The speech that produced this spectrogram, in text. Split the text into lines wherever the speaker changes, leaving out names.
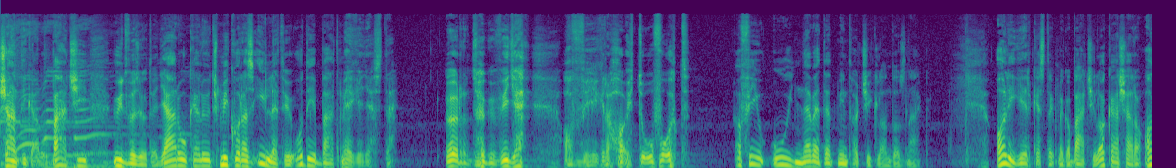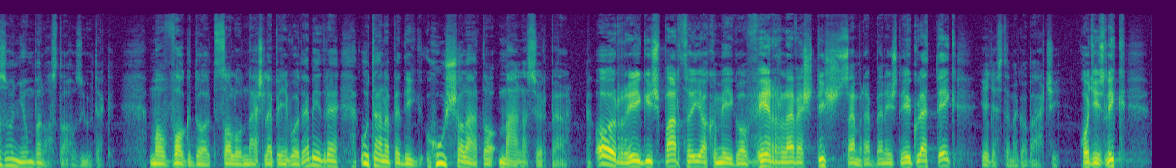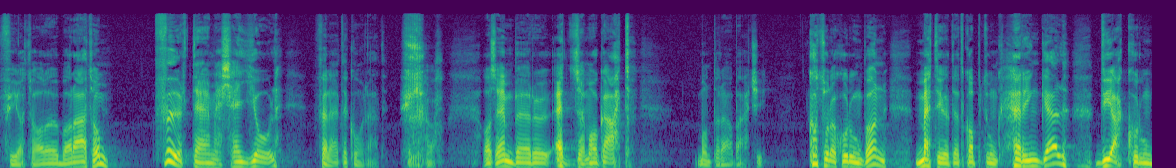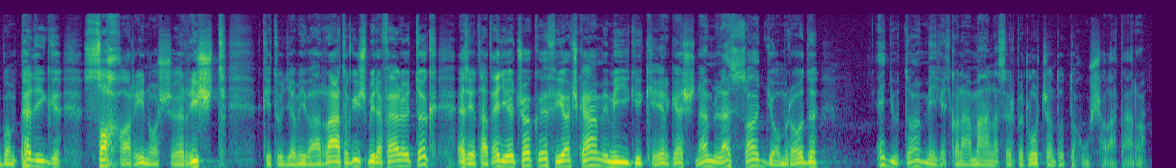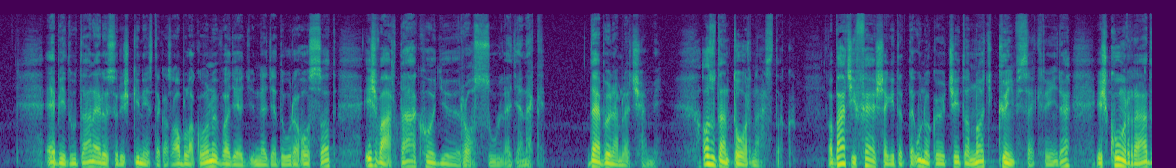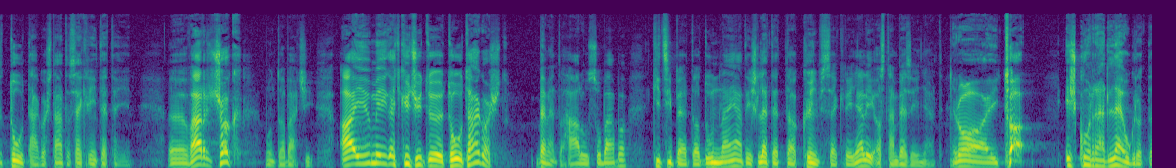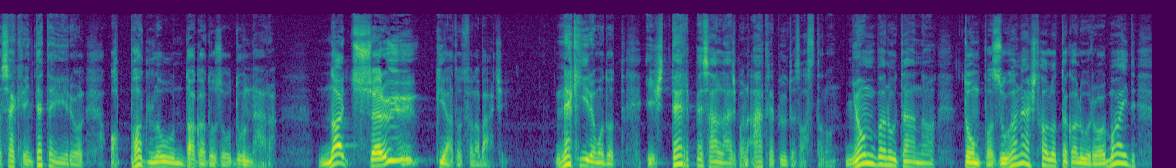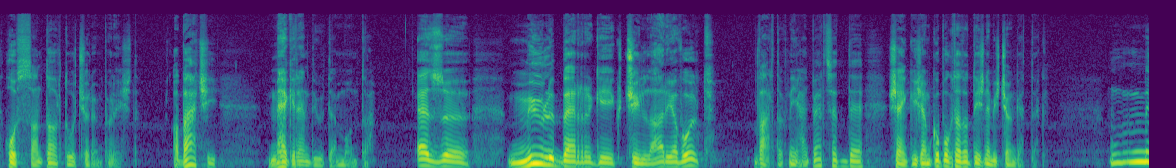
sántikáló bácsi üdvözölt egy járók előtt, s mikor az illető odébb állt, megjegyezte. Ördög vigye, a végrehajtó volt. A fiú úgy nevetett, mintha csiklandoznák. Alig érkeztek meg a bácsi lakására, azon nyomban asztalhoz ültek. Ma vagdalt szalonnás lepény volt ebédre, utána pedig hússaláta málna szörpel. A régi spártaiak még a vérlevest is szemrebbenés nélkül ették, jegyezte meg a bácsi. Hogy izlik, fiatal barátom? Förtelmesen jól, felelte Konrád. Az ember edze magát, mondta rá a bácsi. Katonakorunkban metéltet kaptunk heringgel, diákkorunkban pedig szacharinos rist. Ki tudja, mi vár rátok is, mire felnőttök, ezért hát egyél csak, fiacskám, míg kérges nem lesz a gyomrod. Egyúttal még egy kanál málna szörpöt locsantott a hússalátára. Ebéd után először is kinéztek az ablakon, vagy egy negyed óra hosszat, és várták, hogy rosszul legyenek. De ebből nem lett semmi. Azután tornáztak. A bácsi felsegítette unokaöcsét a nagy könyvszekrényre, és Konrád tótágast át a szekrény tetején. Várj csak, mondta a bácsi. Állj még egy kicsit tótágast? Bement a hálószobába, kicipelte a dunnáját, és letette a könyvszekrény elé, aztán vezényelt. Rajta! És Konrád leugrott a szekrény tetejéről a padlón dagadozó dunnára. Nagyszerű! kiáltott fel a bácsi. Nekiíramodott, és terpeszállásban átrepült az asztalon. Nyomban utána tompa zuhanást hallottak alulról, majd hosszan tartó csörömpölést. A bácsi megrendülten mondta. Ez uh, Mühlbergék csillárja volt? Vártak néhány percet, de senki sem kopogtatott, és nem is csöngettek.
